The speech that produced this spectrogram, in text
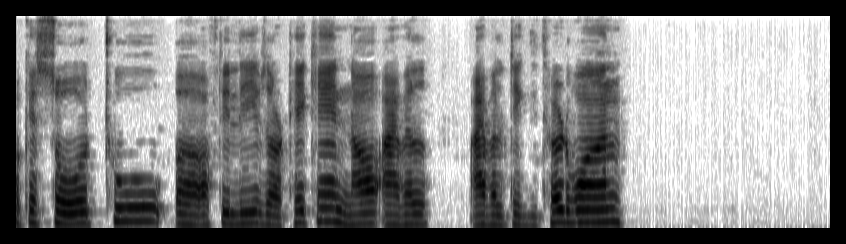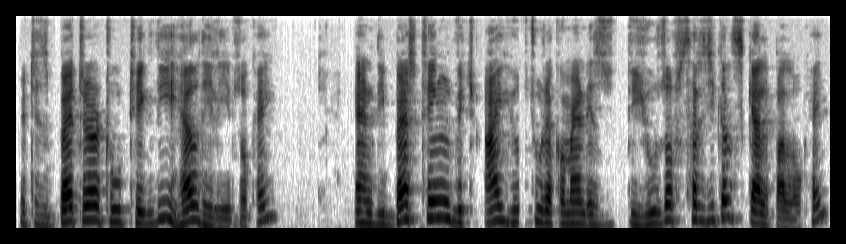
okay so two uh, of the leaves are taken. Now I will I will take the third one. It is better to take the healthy leaves okay? And the best thing which I used to recommend is the use of surgical scalpel okay?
